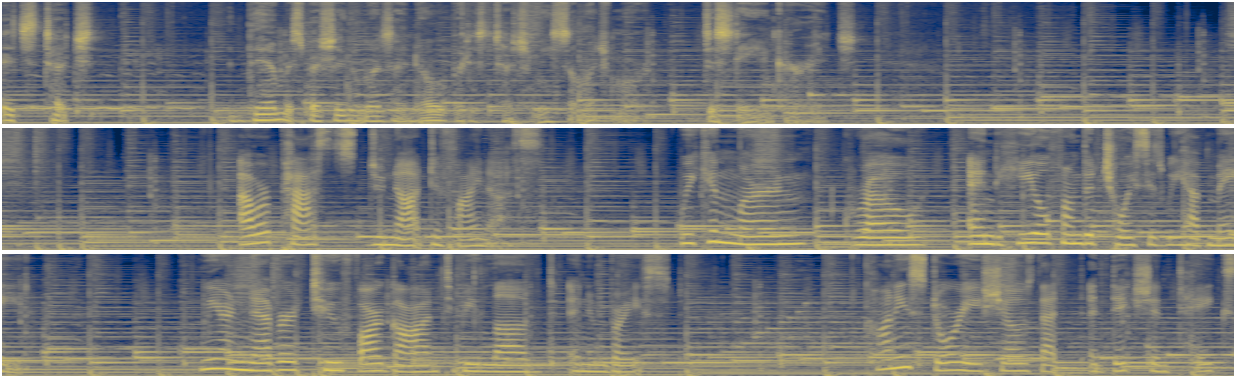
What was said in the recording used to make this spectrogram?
it's touched them, especially the ones I know, but it's touched me so much more to stay encouraged. Our pasts do not define us. We can learn, grow, and heal from the choices we have made. We are never too far gone to be loved and embraced. Connie's story shows that addiction takes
